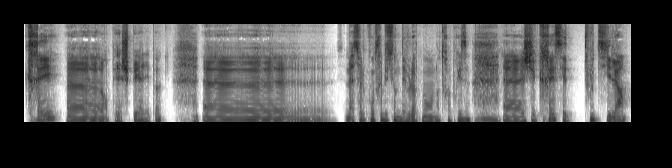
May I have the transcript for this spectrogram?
créé euh, en PHP à l'époque. Euh, c'est ma seule contribution de développement en entreprise. Euh, j'ai créé cet outil-là,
